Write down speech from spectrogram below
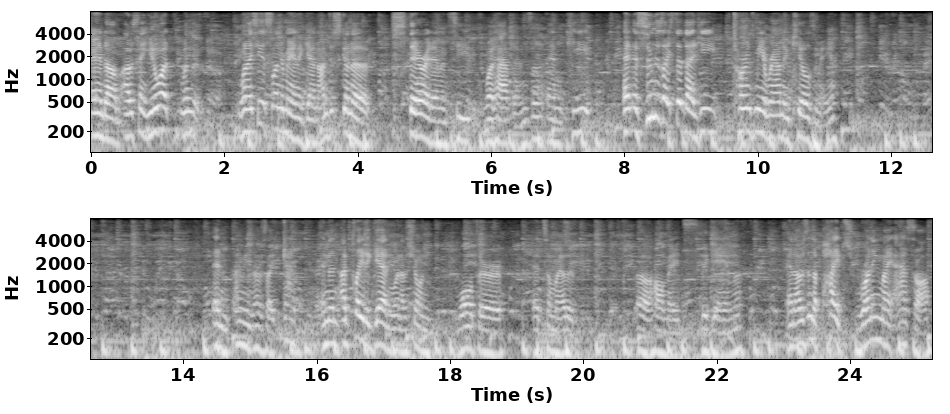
and um, I was saying, you know what? When the, when I see a Slender Man again, I'm just gonna stare at him and see what happens. And he, and as soon as I said that, he turns me around and kills me. And I mean, I was like, God. And then I played again when I was showing Walter and some of my other uh, hallmates the game. And I was in the pipes running my ass off.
